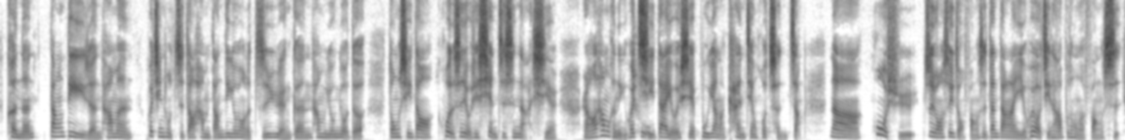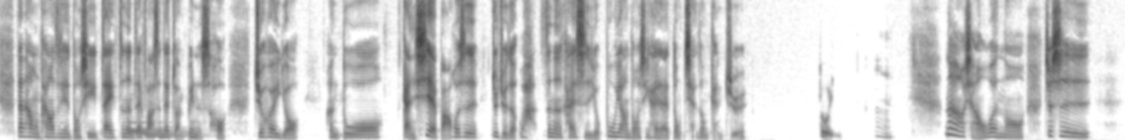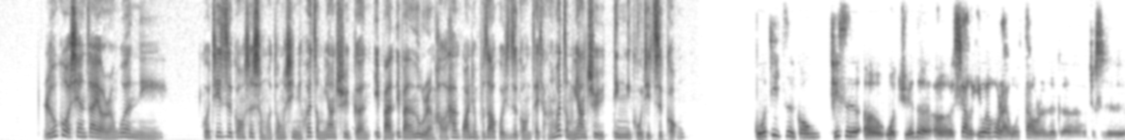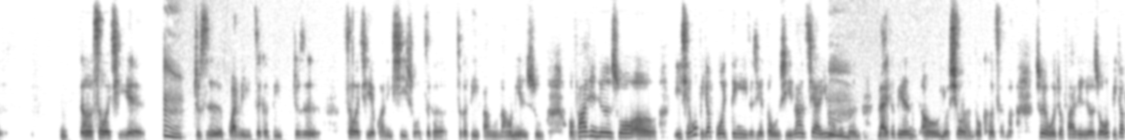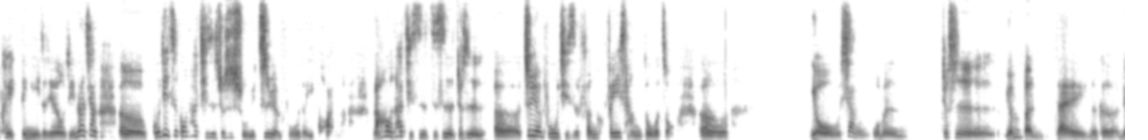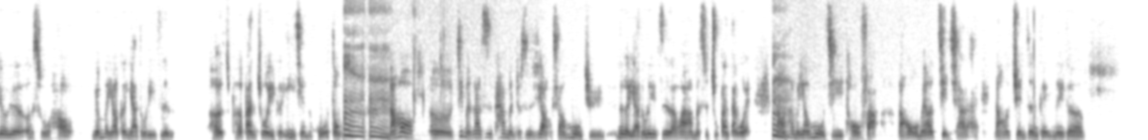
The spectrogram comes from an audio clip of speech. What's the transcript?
可能当地人他们会清楚知道他们当地拥有的资源跟他们拥有的东西到，或者是有些限制是哪些，然后他们可能也会期待有一些不一样的看见或成长。那或许自用是一种方式，但当然也会有其他不同的方式。但他们看到这些东西在真的在发生、在转变的时候，就会有很多感谢吧，或是就觉得哇，真的开始有不一样的东西开始在动起来，这种感觉。对，嗯。那我想要问哦，就是如果现在有人问你。国际志工是什么东西？你会怎么样去跟一般一般的路人，好，他完全不知道国际志工在讲，你会怎么样去定义国际志工？国际志工其实，呃，我觉得，呃，像因为后来我到了那个就是，呃，社会企业，嗯，就是管理这个地，就是社会企业管理系所这个这个地方，然后念书，我发现就是说，呃，以前我比较不会定义这些东西，那现在因为我们来这边，呃，有修了很多课程嘛，所以我就发现就是说我比较可以定义这些东西。那像呃国际职工，它其实就是属于志愿服务的一块嘛，然后它其实只是就是呃志愿服务其实分非常多种，呃，有像我们就是原本在那个六月二十五号。原本要跟亚都丽志合合办做一个义剪的活动，嗯嗯，然后呃，基本上是他们就是要像募集那个亚都丽志的话，他们是主办单位，然后他们要募集头发，然后我们要剪下来，然后捐赠给那个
